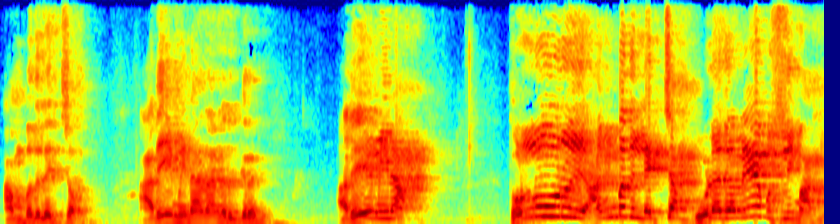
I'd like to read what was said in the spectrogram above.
ஐம்பது லட்சம். அதே மீனா தான் இருக்கிறது. அதே மீனா. தொண்ணூறு ஐம்பது லட்சம் உலகமே முஸ்லிமாகி.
